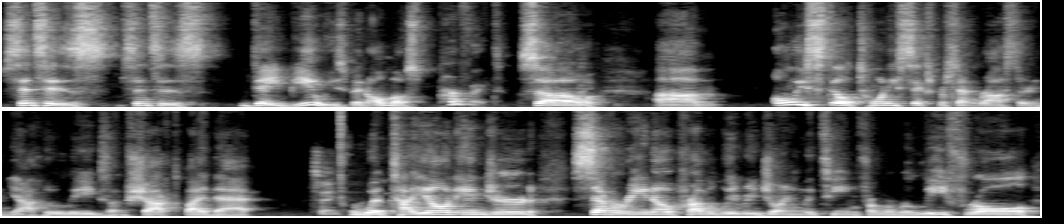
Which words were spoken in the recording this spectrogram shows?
since his, since his debut, he's been almost perfect. So, um, only still 26% rostered in Yahoo leagues. I'm shocked by that. Same. With Taillon injured, Severino probably rejoining the team from a relief role.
